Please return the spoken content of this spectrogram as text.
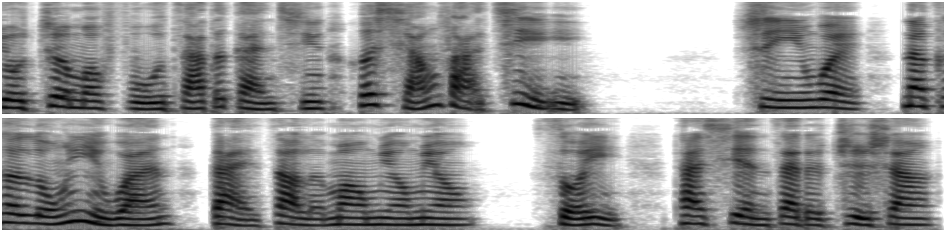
有这么复杂的感情和想法记忆。是因为那颗龙蚁丸改造了猫喵喵，所以他现在的智商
